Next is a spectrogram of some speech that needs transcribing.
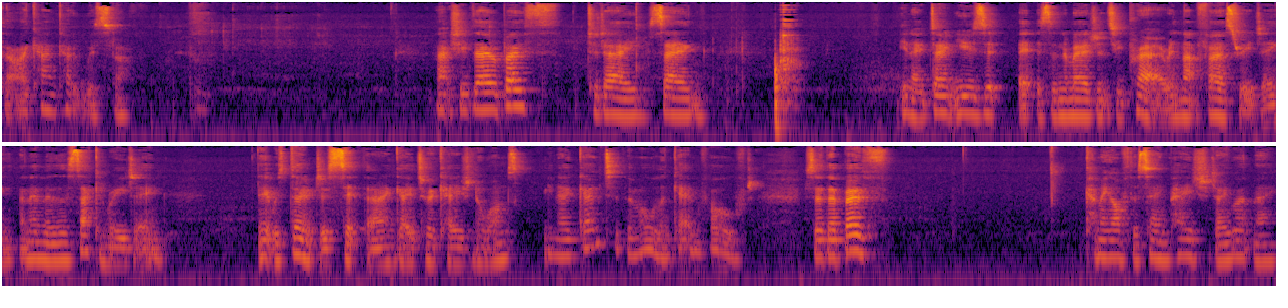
that I can cope with stuff. Actually, they were both today saying, you know, don't use it, it as an emergency prayer in that first reading, and then in the second reading, it was don't just sit there and go to occasional ones. You know, go to them all and get involved. So they're both coming off the same page today, weren't they?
